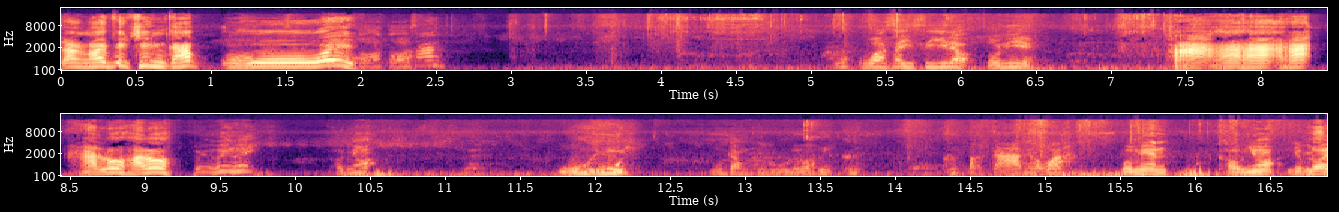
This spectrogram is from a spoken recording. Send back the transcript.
จ้างน้อยพิชชิ่งครับโอ้โหยต่อต่อทางโอ้กลัวใส่สีแล้วตัวนี้ฮะฮะฮะฮะฮัลโหลฮัลโหลเฮ้ยเฮ้ย เฮ้ยเขาเนาะโอ้ยโอ้ดำไปอยู่เลยวะนี่คือคือปากกาเหรอวะโบเมียนเขาเนาะเรียบร้อย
